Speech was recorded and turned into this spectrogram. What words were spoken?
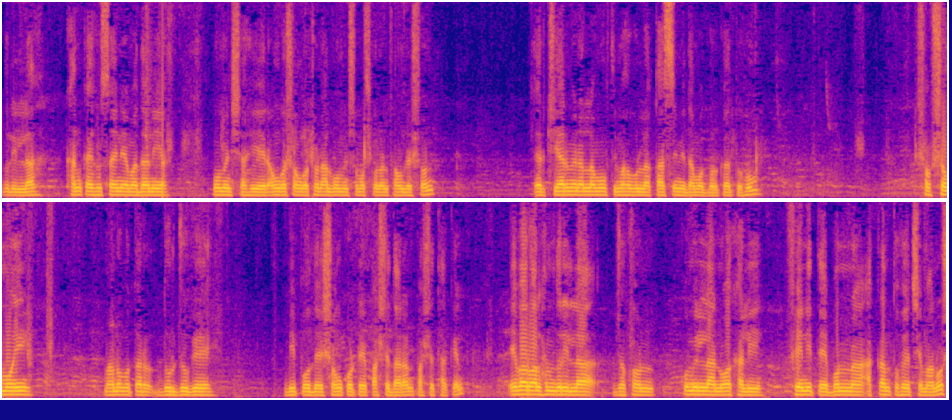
আলহামদুলিল্লাহ, খানকাই হুসাইনিয়া মাদানিয়া মোমেন শাহীর অঙ্গ সংগঠন আল মোমেন সমাজ কল্যাণ ফাউন্ডেশন। এর চেয়ারম্যান আল্লাহ মুফতি মাহবুল্লাহ কাসিমি দামদ বরকাতুহুম। সবসময় মানবতার দুর্যোগে, বিপদে, সংকটে পাশে দাঁড়ান, পাশে থাকেন। এবারও আলহামদুলিল্লাহ যখন কুমিল্লা, নোয়াখালী ফেনীতে বন্যা আক্রান্ত হয়েছে মানুষ,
